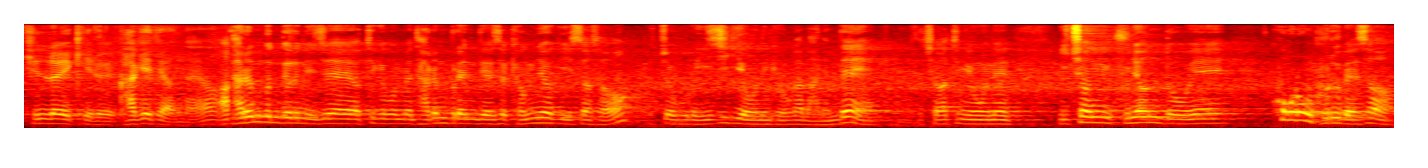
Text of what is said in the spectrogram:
딜러의 길을 가게 되었나요? 아, 다른 분들은 이제 어떻게 보면 다른 브랜드에서 경력이 있어서 이쪽으로 이직이 오는 경우가 많은데 저 같은 경우는 2009년도에 코롱 그룹에서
